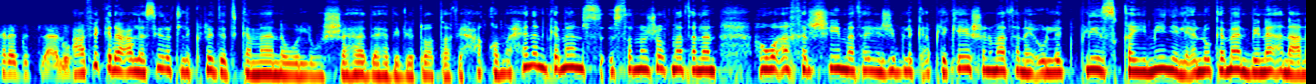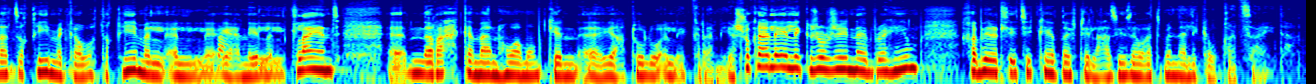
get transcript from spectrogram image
credit له على فكرة على سيرة ال credit كمان والشهادة هذه اللي تعطى في حقهم. أحيانا كمان صرنا نشوف مثلا هو آخر شيء مثلا يجيب لك application مثلا يقول لك please قيميني لأنه كمان بناء على تقييمك أو تقييم ال ال يعني ال client راح كمان هو ممكن آه، يعطوا له الاكراميه شكرا لك جورجينا إبراهيم خبيرة الاتيكيت ضيفتي العزيزة وأتمنى لك أوقات سعيدة.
